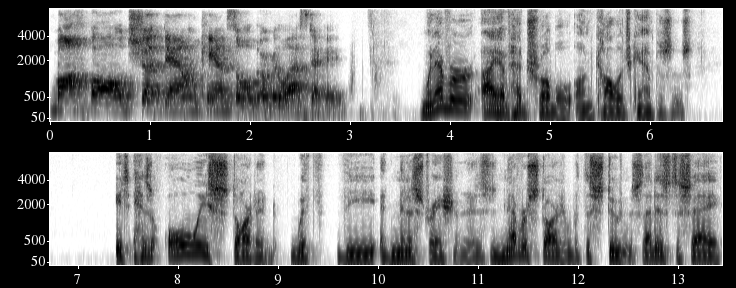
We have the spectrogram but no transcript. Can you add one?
mothballed, shut down, canceled over the last decade. Whenever I have had trouble on college campuses, it has always started with the administration. It has never started with the students. That is to say,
